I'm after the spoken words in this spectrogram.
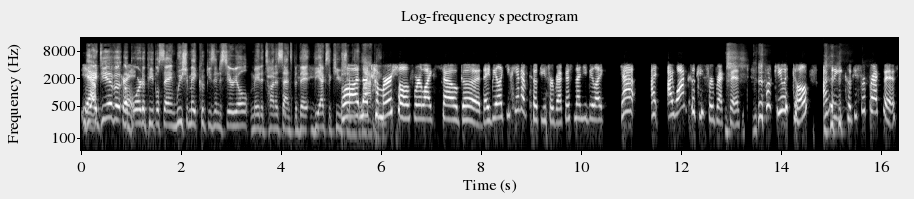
yeah. The idea of a, a board of people saying we should make cookies into cereal made a ton of sense, but they, the execution. Well, is and the commercials were like so good. They'd be like, "You can't have cookies for breakfast," and then you'd be like, "Yeah, I I want cookies for breakfast. Fuck you, adults! I'm gonna eat cookies for breakfast."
